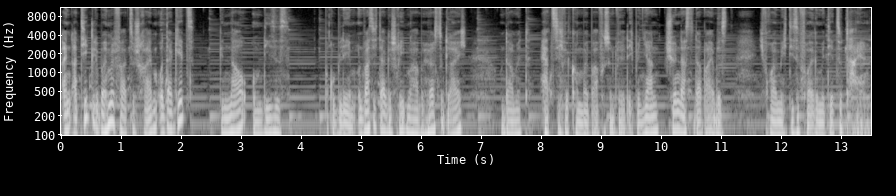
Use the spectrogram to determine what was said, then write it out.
einen Artikel über Himmelfahrt zu schreiben und da geht es genau um dieses Problem. Und was ich da geschrieben habe, hörst du gleich. Und damit herzlich willkommen bei Barfuß und Wild. Ich bin Jan, schön, dass du dabei bist. Ich freue mich, diese Folge mit dir zu teilen.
